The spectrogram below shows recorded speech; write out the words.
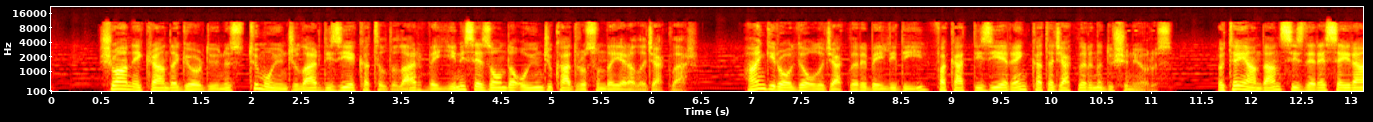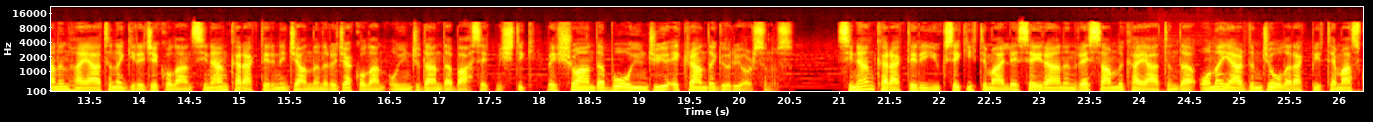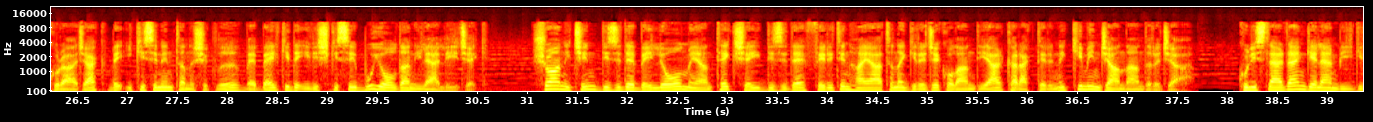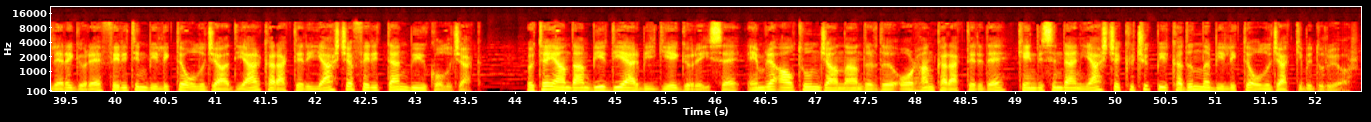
Şu an ekranda gördüğünüz tüm oyuncular diziye katıldılar ve yeni sezonda oyuncu kadrosunda yer alacaklar. Hangi rolde olacakları belli değil fakat diziye renk katacaklarını düşünüyoruz. Öte yandan sizlere Seyran'ın hayatına girecek olan Sinan karakterini canlandıracak olan oyuncudan da bahsetmiştik ve şu anda bu oyuncuyu ekranda görüyorsunuz. Sinan karakteri yüksek ihtimalle Seyran'ın ressamlık hayatında ona yardımcı olarak bir temas kuracak ve ikisinin tanışıklığı ve belki de ilişkisi bu yoldan ilerleyecek. Şu an için dizide belli olmayan tek şey dizide Ferit'in hayatına girecek olan diğer karakterini kimin canlandıracağı. Kulislerden gelen bilgilere göre Ferit'in birlikte olacağı diğer karakteri yaşça Ferit'ten büyük olacak. Öte yandan bir diğer bilgiye göre ise Emre Altuğ'un canlandırdığı Orhan karakteri de kendisinden yaşça küçük bir kadınla birlikte olacak gibi duruyor.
